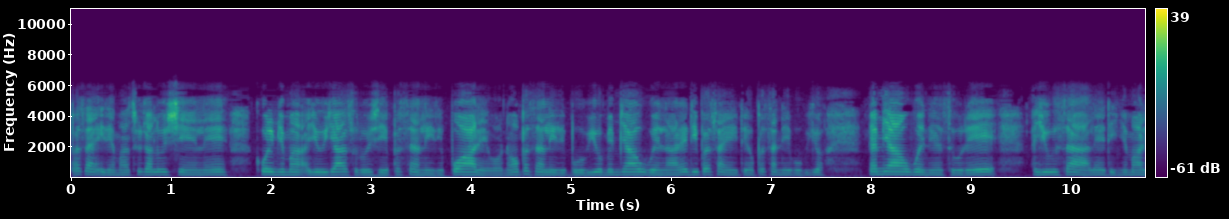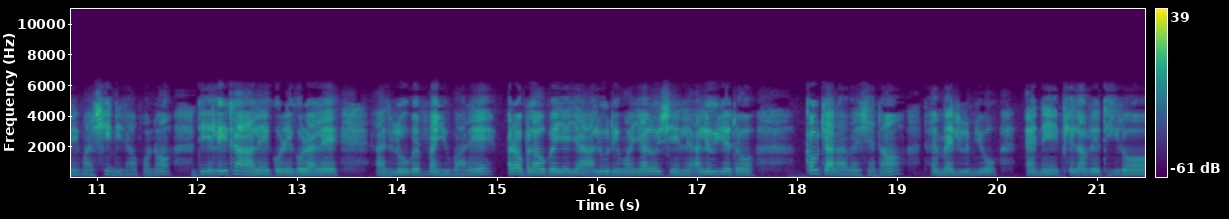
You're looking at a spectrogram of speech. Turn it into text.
ပတ်စံအိမ်ထဲမှာဆူထားလို့ရှိရင်လည်းကိုရီမြန်မာအယူရဆိုလို့ရှိရင်ပတ်စံလေးတွေပွားတယ်ပေါ့နော်ပတ်စံလေးတွေပို့ပြီးတော့များများဝင်လာတယ်ဒီပတ်စံအိမ်တွေကိုပတ်စံတွေပို့ပြီးတော့များများဝင်နေဆိုတော့အယူအဆကလည်းဒီမြန်မာတွေမှာရှိနေတာပေါ့နော်ဒီအလေးထားကလည်းကိုရီကိုရာလည်းဒီလိုပဲမှတ်ယူပါတယ်အဲ့တော့ဘယ်လောက်ပဲရရအလူတွေမှာရလို့ရှိရင်လည်းအလူရတော့ ကောက်ကြတာပဲရှင်နော်ဒါပေမဲ့ဒီလိုမျိုးအနေဖြစ်လောက်တဲ့ထီတော့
